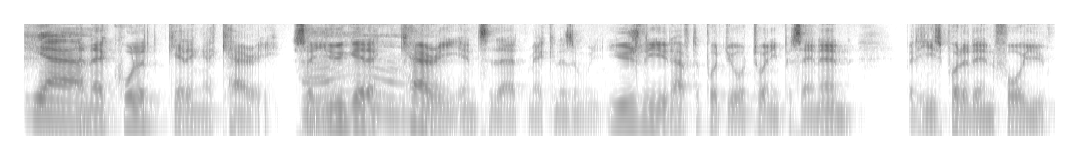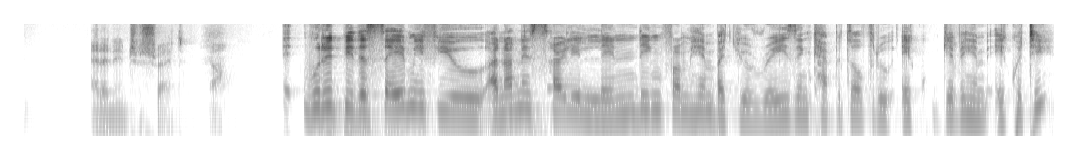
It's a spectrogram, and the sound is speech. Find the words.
Yeah. And they call it getting a carry. So you get a ah. carry into that mechanism. Usually you'd have to put your 20% in, but he's put it in for you at an interest rate. Yeah. Would it be the same if you are not necessarily lending from him, but you're raising capital through equ- giving him equity?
